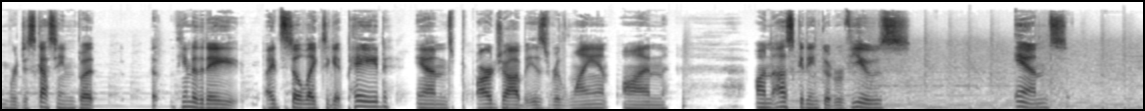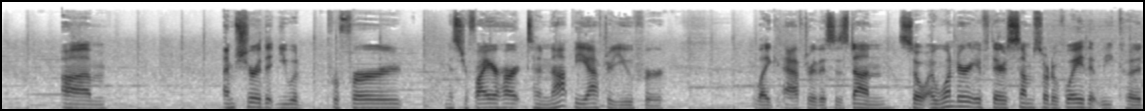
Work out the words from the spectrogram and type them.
we're discussing, but at the end of the day, I'd still like to get paid, and our job is reliant on on us getting good reviews, and um, I'm sure that you would prefer Mr. Fireheart to not be after you for like after this is done. So I wonder if there's some sort of way that we could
